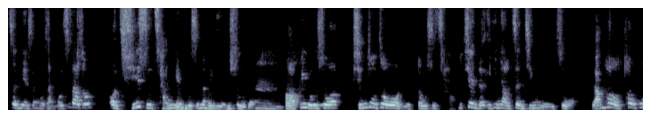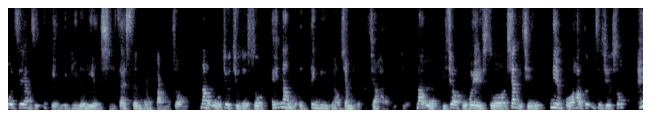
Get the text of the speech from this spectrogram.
正念生活禅，我知道说，哦，其实禅也不是那么严肃的，嗯，啊，譬如说行住坐卧也都是禅，不见得一定要正襟危坐。然后透过这样子一点一滴的练习，在生活当中，那我就觉得说，哎，那我的定力好像也比较好一点。那我比较不会说，像以前念佛号都一直觉得说，嘿，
